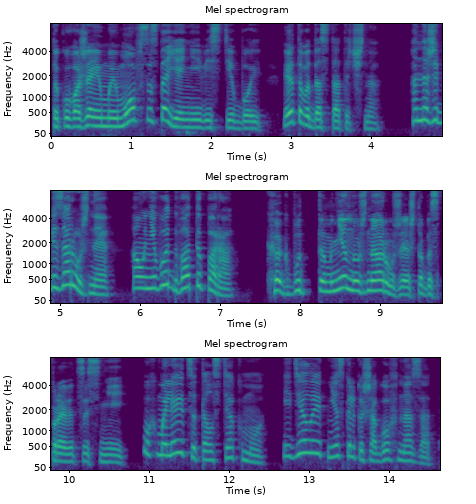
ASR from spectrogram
так уважаемый Мо в состоянии вести бой. Этого достаточно». «Она же безоружная, а у него два топора». «Как будто мне нужно оружие, чтобы справиться с ней». Ухмыляется толстяк Мо и делает несколько шагов назад.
